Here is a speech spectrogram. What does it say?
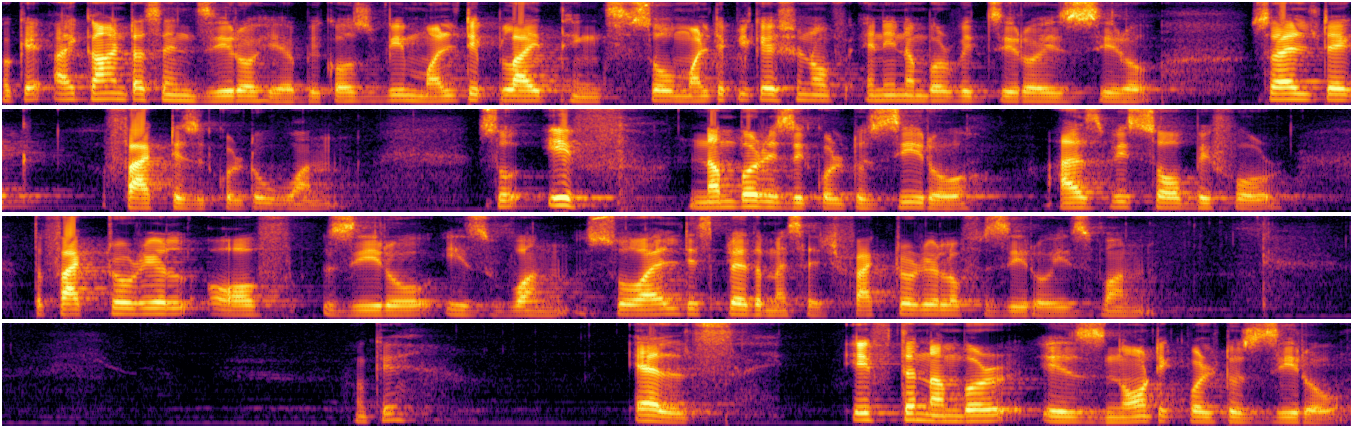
Okay? I can't assign 0 here because we multiply things. So multiplication of any number with 0 is 0 so I'll take fact is equal to 1 so if number is equal to 0 as we saw before the factorial of 0 is 1 so I'll display the message. Factorial of 0 is 1 okay? Else if the number is not equal to 0,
